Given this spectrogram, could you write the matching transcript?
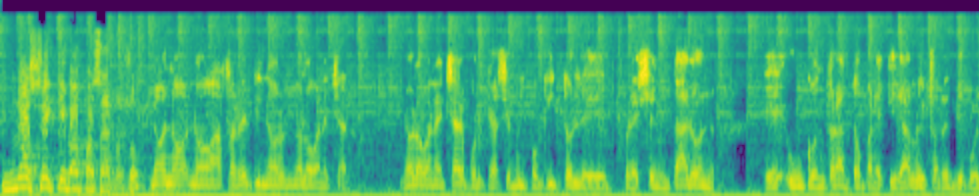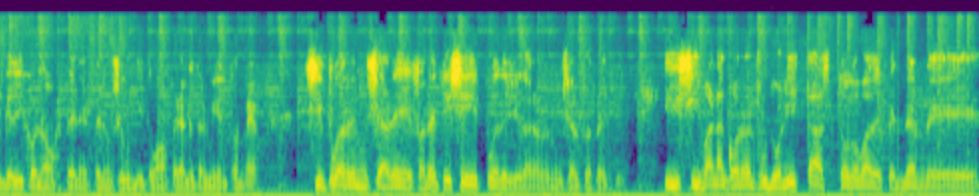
No sé qué va a pasar, Rosso. No, no, no. A Ferretti no, no lo van a echar. No lo van a echar porque hace muy poquito le presentaron eh, un contrato para estirarlo y Ferretti fue el que dijo, no, esperen, esperen un segundito, vamos a esperar que termine el torneo. Si puede renunciar eh, Ferretti, sí, puede llegar a renunciar Ferretti. Y si van a correr futbolistas, todo va a depender de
